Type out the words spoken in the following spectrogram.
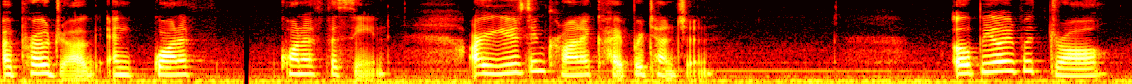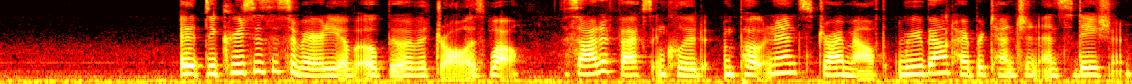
a prodrug, and guanif- are used in chronic hypertension. Opioid withdrawal it decreases the severity of opioid withdrawal as well. Side effects include impotence, dry mouth, rebound hypertension, and sedation.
